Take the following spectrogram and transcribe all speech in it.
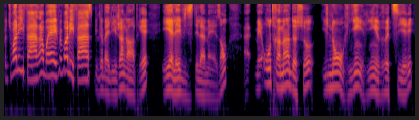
Peux-tu voir les faces? Ah ouais, je veux voir les faces. Puis là, ben, les gens rentraient et allaient visiter la maison. Euh, mais autrement de ça, ils n'ont rien, rien retiré.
